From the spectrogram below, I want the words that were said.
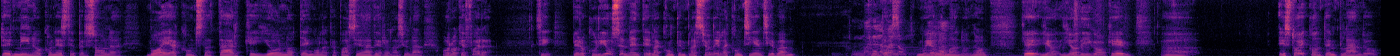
termino con esta persona, voy a constatar que yo no tengo la capacidad de relacionar o lo que fuera. ¿sí? Pero curiosamente la contemplación y la conciencia van muy juntas, la mano. Muy a la mano, ¿no? Que yo, yo digo que ah, estoy contemplando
